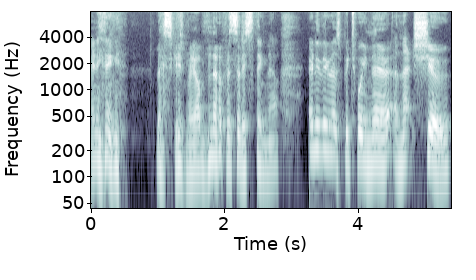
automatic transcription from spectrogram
anything, excuse me, I'm nervous of this thing now, anything that's between there and that shoe,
